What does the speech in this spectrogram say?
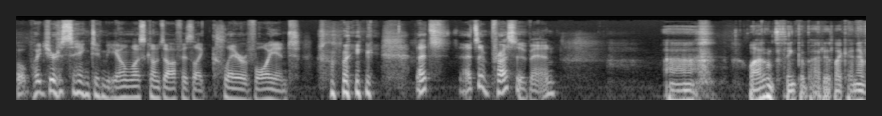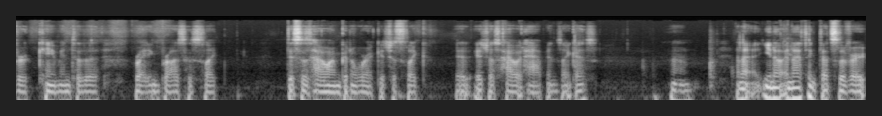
but what you're saying to me almost comes off as like clairvoyant. like that's that's impressive, man. Uh, well, I don't think about it. Like I never came into the writing process like this is how I'm going to work. It's just like it, it's just how it happens, I guess. Um, and I, you know, and I think that's the very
